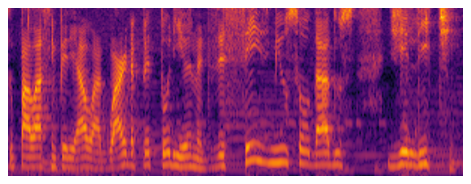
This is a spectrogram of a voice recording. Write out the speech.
do Palácio Imperial, a Guarda Pretoriana, 16 mil soldados de elite.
